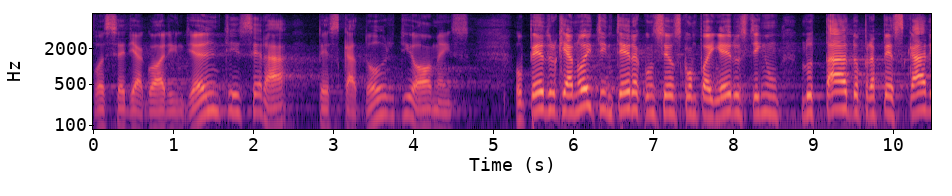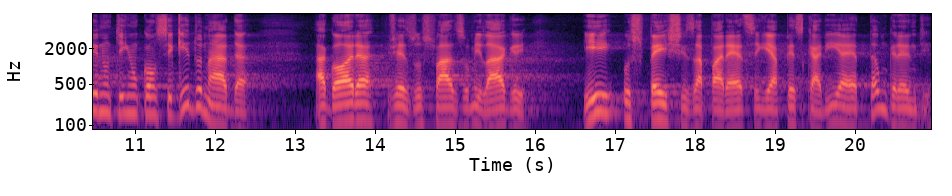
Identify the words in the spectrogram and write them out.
você de agora em diante será pescador de homens. O Pedro, que a noite inteira com seus companheiros tinham lutado para pescar e não tinham conseguido nada. Agora Jesus faz o milagre e os peixes aparecem e a pescaria é tão grande.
